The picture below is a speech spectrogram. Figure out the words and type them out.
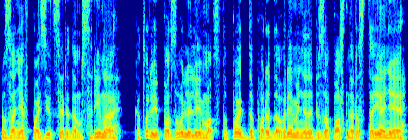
заняв позиции рядом с Рина, которые позволили им отступать до поры до времени на безопасное расстояние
